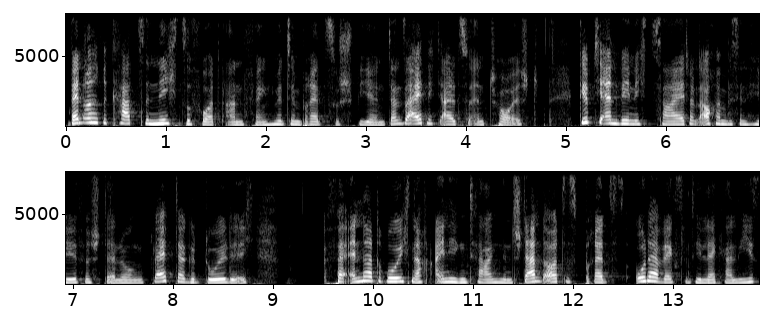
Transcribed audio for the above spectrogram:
Wenn eure Katze nicht sofort anfängt, mit dem Brett zu spielen, dann seid nicht allzu enttäuscht. Gebt ihr ein wenig Zeit und auch ein bisschen Hilfestellung. Bleibt da geduldig. Verändert ruhig nach einigen Tagen den Standort des Bretts oder wechselt die Leckerlis.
